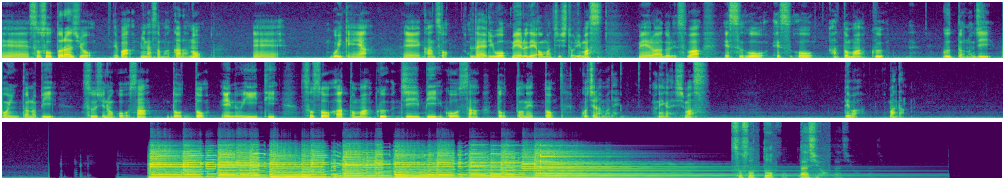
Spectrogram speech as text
えー、そそっとラジオでは皆様からの、えー、ご意見や、えー、感想お便りをメールでお待ちしております。メールアドレスは soso アットマークグッドの G ポイントの P 数字の53ドット NET そそアットマーク gp53.net こちらまでお願いします。ではまた。そそっとラジオ。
